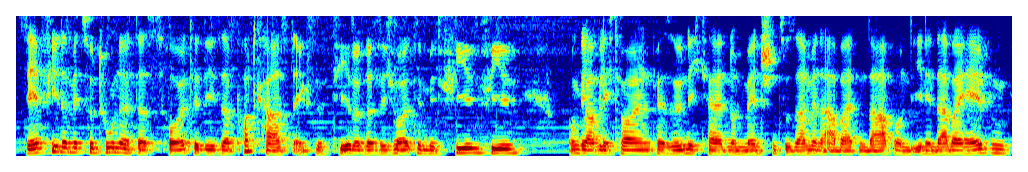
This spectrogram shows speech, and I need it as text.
sehr viel damit zu tun hat, dass heute dieser Podcast existiert und dass ich heute mit vielen, vielen unglaublich tollen Persönlichkeiten und Menschen zusammenarbeiten darf und ihnen dabei helfen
